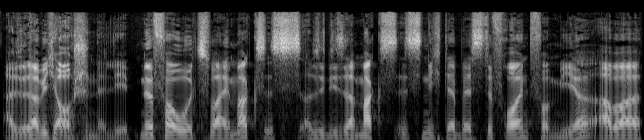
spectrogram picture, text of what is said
Also das habe ich auch schon erlebt. Ne? VO2 Max ist, also dieser Max ist nicht der beste Freund von mir, aber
